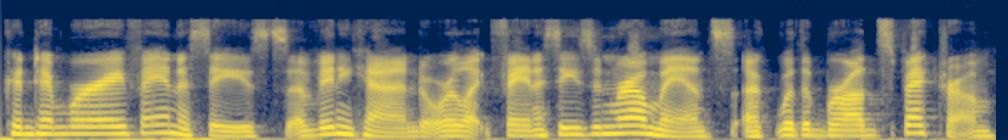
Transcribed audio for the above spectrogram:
contemporary fantasies of any kind or like fantasies and romance uh, with a broad spectrum.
